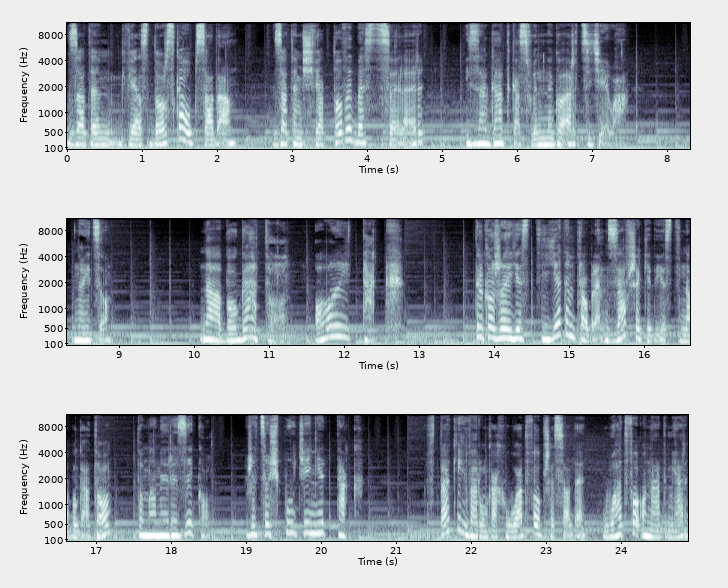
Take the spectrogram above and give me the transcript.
Zatem gwiazdorska obsada, zatem światowy bestseller i zagadka słynnego arcydzieła. No i co? Na bogato. Oj tak. Tylko, że jest jeden problem. Zawsze, kiedy jest na bogato, to mamy ryzyko, że coś pójdzie nie tak. W takich warunkach łatwo o przesadę, łatwo o nadmiar,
